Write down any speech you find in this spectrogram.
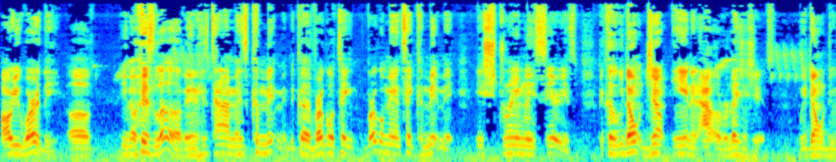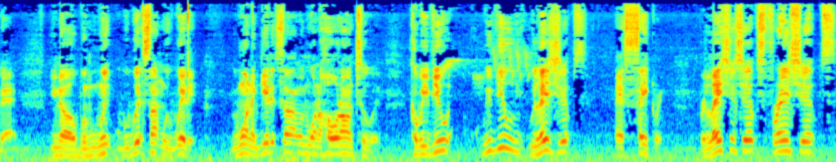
are you worthy of you know, his love and his time and his commitment because Virgo take Virgo men take commitment extremely serious because we don't jump in and out of relationships. We don't do that. You know, when we, we with something, we with it. We want to get it something, we want to hold on to it. Cause we view we view relationships as sacred. Relationships, friendships,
